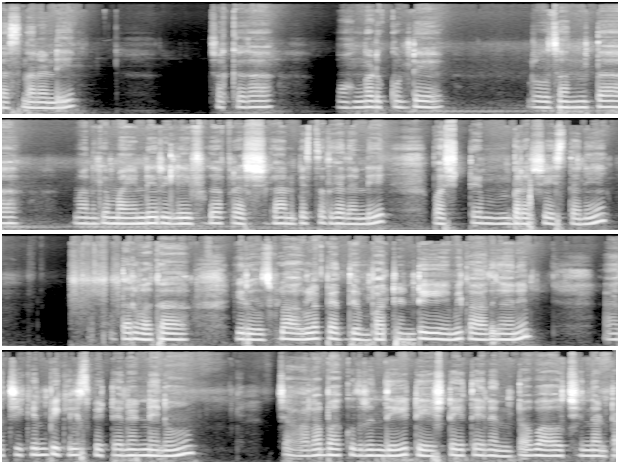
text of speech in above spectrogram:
చేస్తున్నానండి. చక్కగా మొహం కడుక్కుంటే రోజంతా మనకి మైండ్ రిలీఫ్గా ఫ్రెష్గా అనిపిస్తుంది కదండి. ఫస్ట్ టైం బ్రష్ చేస్తేనే. తర్వాత ఈరోజు బ్లాగ్లో పెద్ద ఇంపార్టెంట్ ఏమీ కాదు కానీ ఆ చికెన్ పికిల్స్ పెట్టానండి నేను. చాలా బాగా కుదిరింది. టేస్ట్ అయితే ఎంతో బాగా వచ్చిందంట.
